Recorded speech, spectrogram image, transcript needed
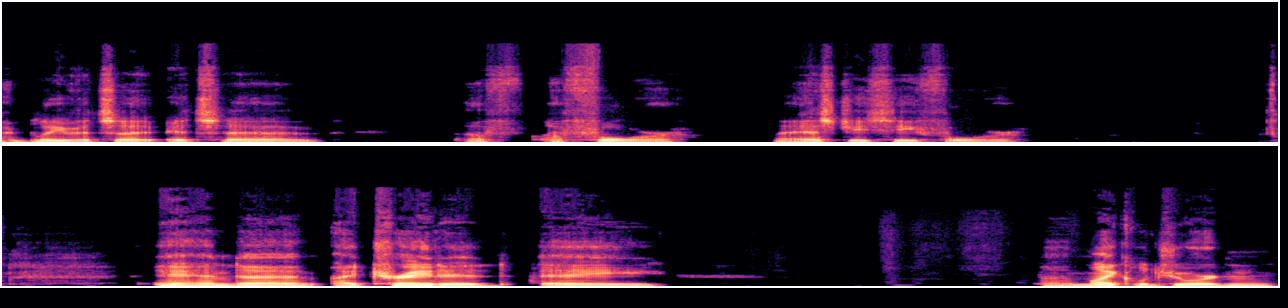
I believe it's a it's a a, a four, a SGC four, and uh, I traded a, a, Michael Jordan,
